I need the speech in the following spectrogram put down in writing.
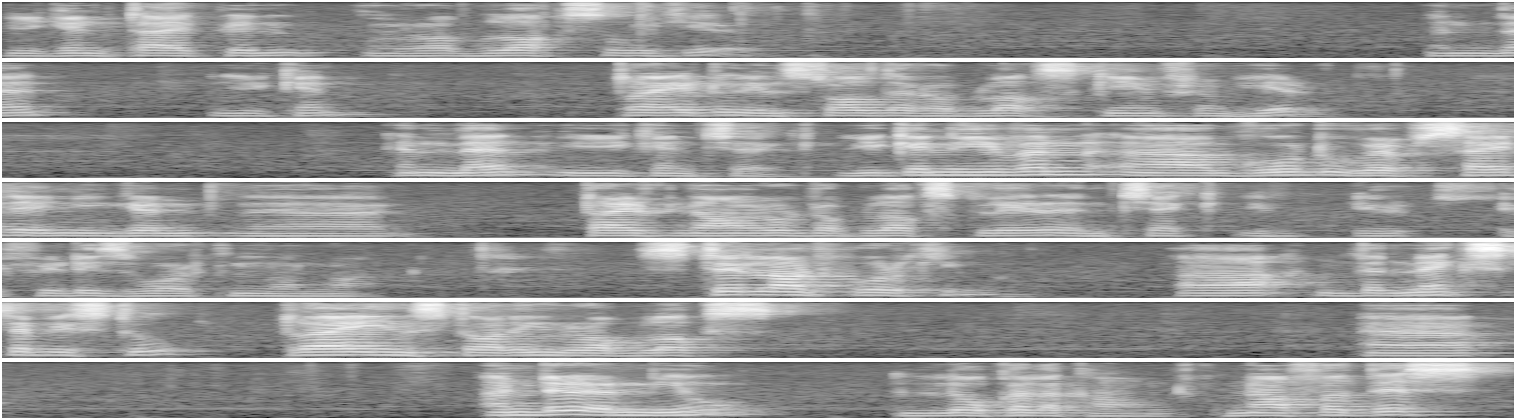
you can type in roblox over here. And then you can try to install the roblox game from here. And then you can check. You can even uh, go to website and you can uh, try to download roblox player and check if, if it is working or not. Still not working. Uh, the next step is to try installing roblox uh, under a new local account. Now for this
